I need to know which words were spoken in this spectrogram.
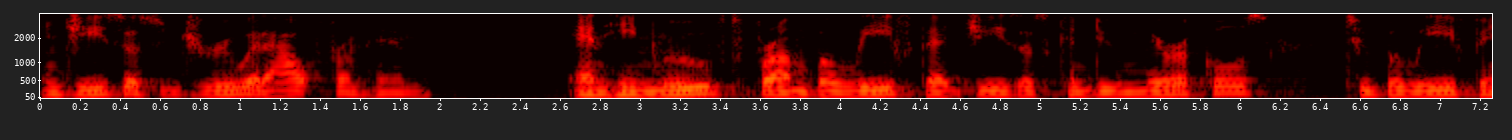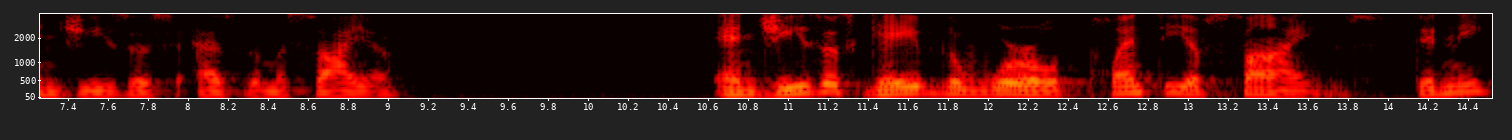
And Jesus drew it out from him, and he moved from belief that Jesus can do miracles to belief in Jesus as the Messiah. And Jesus gave the world plenty of signs, didn't he?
